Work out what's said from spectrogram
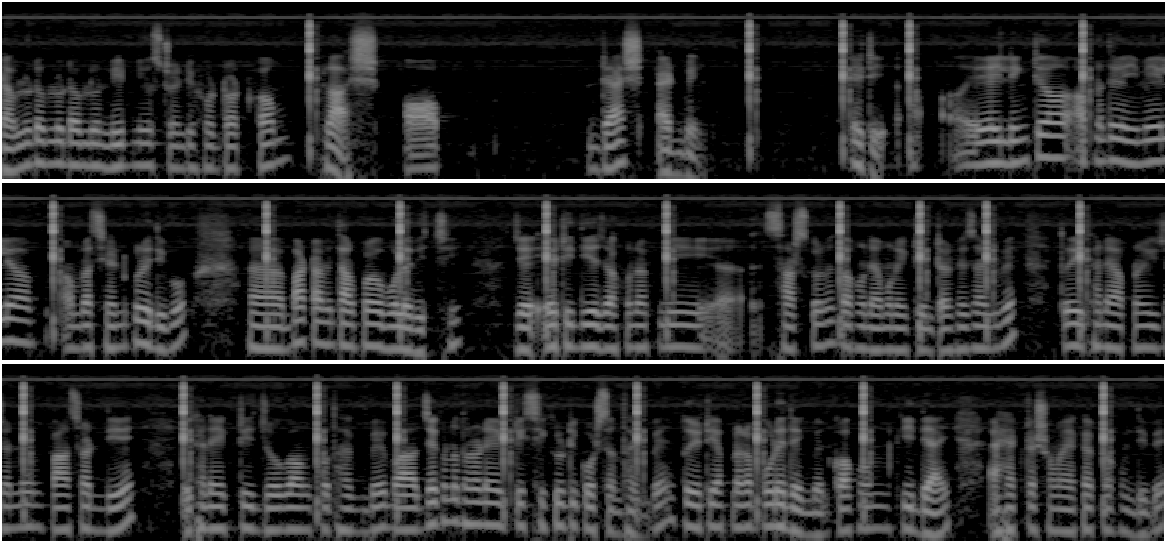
W W W need news twenty four dot com plus of dash admin এটি, এই লিঙ্কটা আপনাদের ইমেইলে আমরা সেন্ড করে দিব বাট আমি তারপরেও বলে দিচ্ছি। যে এটি দিয়ে যখন আপনি সার্চ করবেন তখন এমন একটি ইন্টারফেস আসবে। তো এখানে আপনার জন্য পাসওয়ার্ড দিয়ে এখানে একটি যোগ অঙ্ক থাকবে বা যে কোনো ধরনের একটি সিকিউরিটি কোশ্চেন থাকবে। তো এটি আপনারা পড়ে দেখবেন কখন কি দেয়, এক একটা সময় এক এক রকম দিবে।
